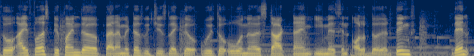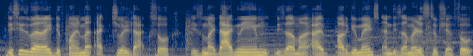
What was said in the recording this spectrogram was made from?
So I first define the parameters, which is like the who is the owner, start time, emails, and all of the other things. Then this is where I define my actual DAG. So this is my DAG name, these are my arguments, and these are my description. So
